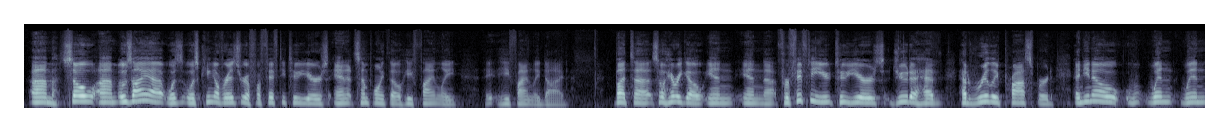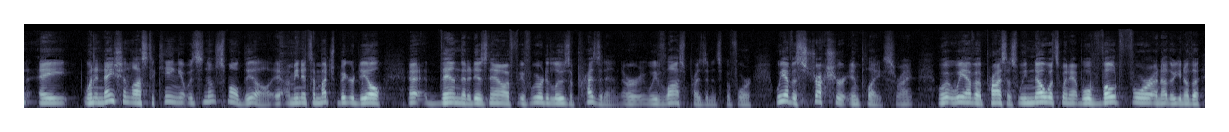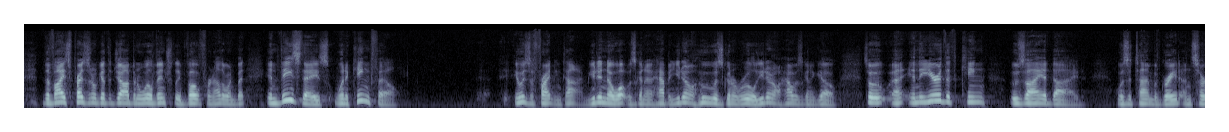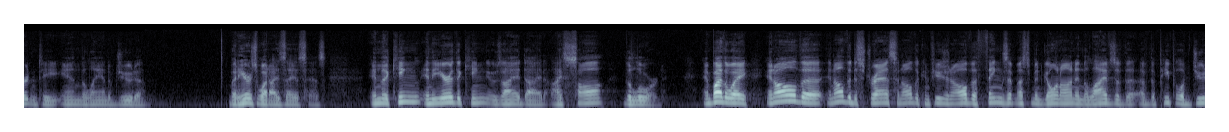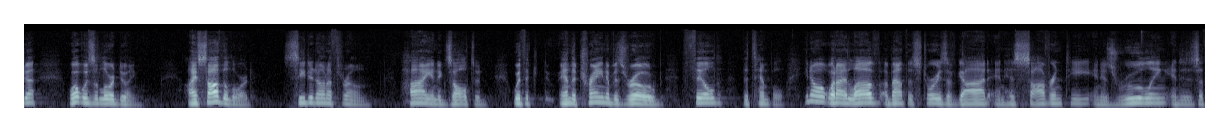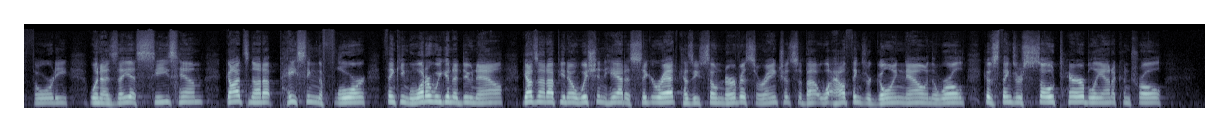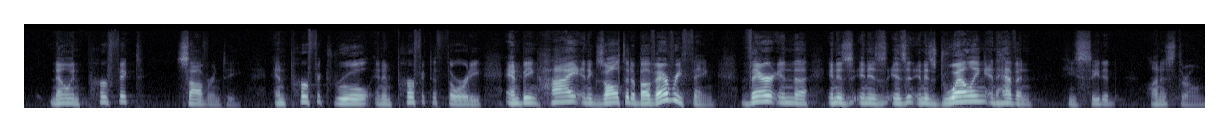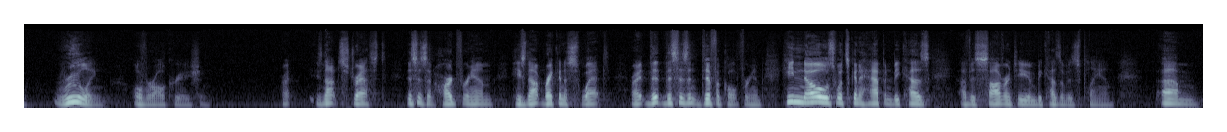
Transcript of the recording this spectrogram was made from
um, so um, Uzziah was, was king over Israel for 52 years, and at some point, though, he finally, he finally died. But uh, so here we go. In, in, uh, for 52 years, Judah had, had really prospered. And you know, when, when, a, when a nation lost a king, it was no small deal. I mean, it's a much bigger deal uh, then than it is now. If, if we were to lose a president, or we've lost presidents before, we have a structure in place, right? We have a process. We know what's going to happen. We'll vote for another. You know, the, the vice president will get the job and we'll eventually vote for another one. But in these days, when a king fell, it was a frightening time. You didn't know what was going to happen. You didn't know who was going to rule. You didn't know how it was going to go. So, uh, in the year that King Uzziah died, was a time of great uncertainty in the land of Judah. But here's what Isaiah says: In the king, in the year the king Uzziah died, I saw the Lord. And by the way, in all the in all the distress and all the confusion, all the things that must have been going on in the lives of the of the people of Judah, what was the Lord doing? I saw the Lord seated on a throne, high and exalted with the, and the train of his robe filled the temple. You know what I love about the stories of God and his sovereignty and his ruling and his authority? When Isaiah sees him, God's not up pacing the floor thinking, what are we going to do now? God's not up, you know, wishing he had a cigarette because he's so nervous or anxious about what, how things are going now in the world because things are so terribly out of control. No, in perfect sovereignty, and perfect rule and in perfect authority and being high and exalted above everything there in, the, in, his, in, his, in his dwelling in heaven he's seated on his throne ruling over all creation. Right? He's not stressed. This isn't hard for him. He's not breaking a sweat right? This isn't difficult for him. He knows what's going to happen because of his sovereignty and because of his plan. Um,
